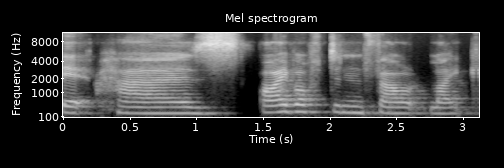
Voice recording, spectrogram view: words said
it has, I've often felt like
